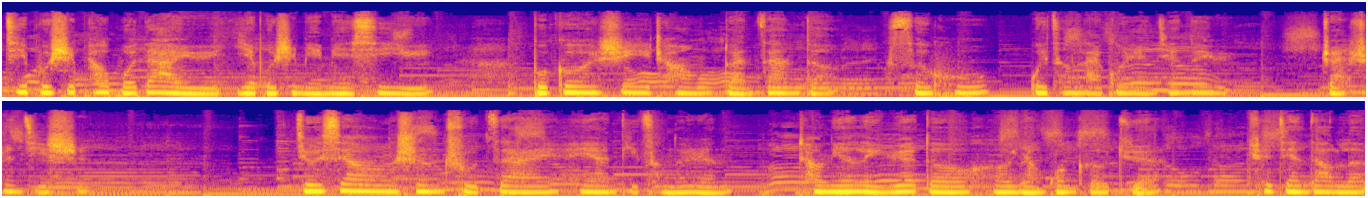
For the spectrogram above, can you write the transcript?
既不是瓢泼大雨，也不是绵绵细雨，不过是一场短暂的，似乎未曾来过人间的雨，转瞬即逝。就像身处在黑暗底层的人，长年累月的和阳光隔绝，却见到了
